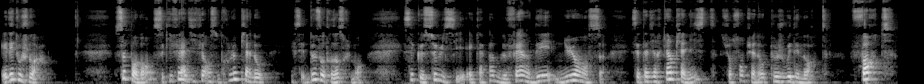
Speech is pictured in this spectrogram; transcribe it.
et des touches noires. Cependant, ce qui fait la différence entre le piano et ces deux autres instruments, c'est que celui-ci est capable de faire des nuances. C'est-à-dire qu'un pianiste, sur son piano, peut jouer des notes fortes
